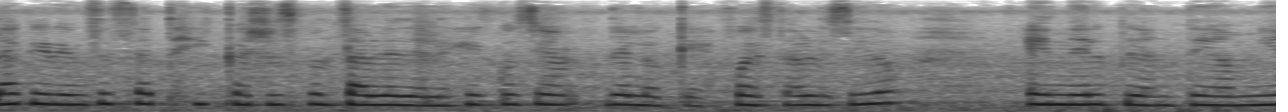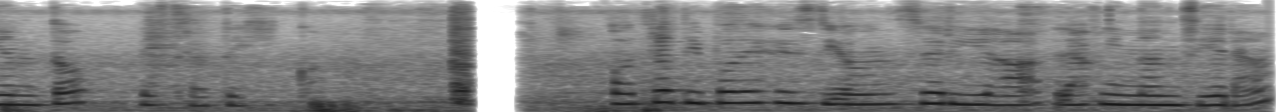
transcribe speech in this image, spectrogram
la gerencia estratégica es responsable de la ejecución de lo que fue establecido en el planteamiento estratégico. Otro tipo de gestión sería la financiera,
